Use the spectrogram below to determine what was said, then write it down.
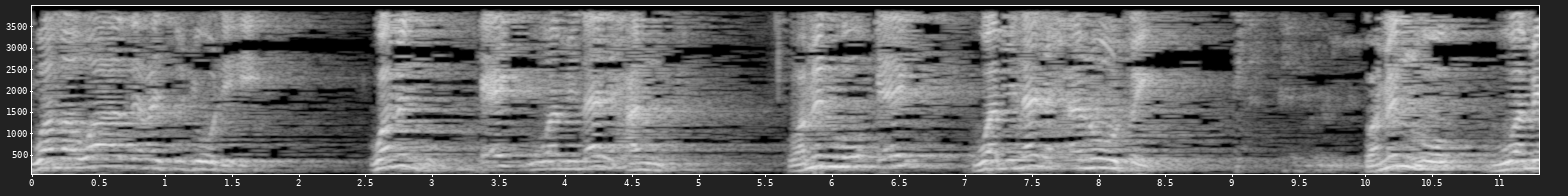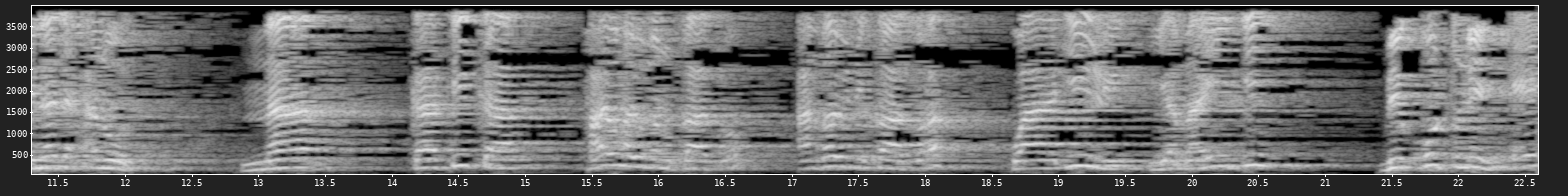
ومواضع سجوده. ومنه أي ومن الحنوت. ومنه أي ومن الحنوت. ومنه ومن الحنوت. na katika hayo hayo manukato ambayo ni kadha kwa ajili ya maiti biqutli ay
